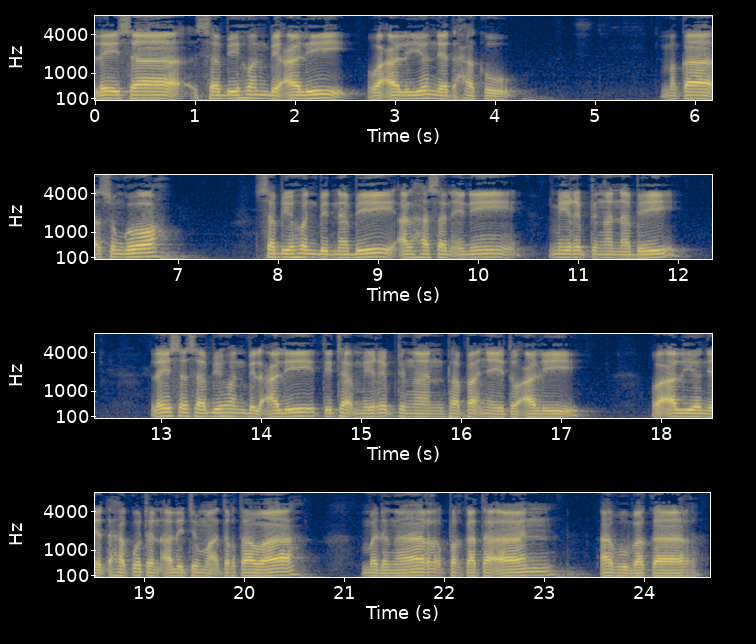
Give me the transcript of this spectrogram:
Laisa sabihun bi Ali wa Aliyun yadhaku. Maka sungguh sabihun bin Nabi Al Hasan ini mirip dengan Nabi. Laisa sabihun bil Ali tidak mirip dengan bapaknya itu Ali. Wa Aliyun yadhaku dan Ali cuma tertawa mendengar perkataan Abu Bakar.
